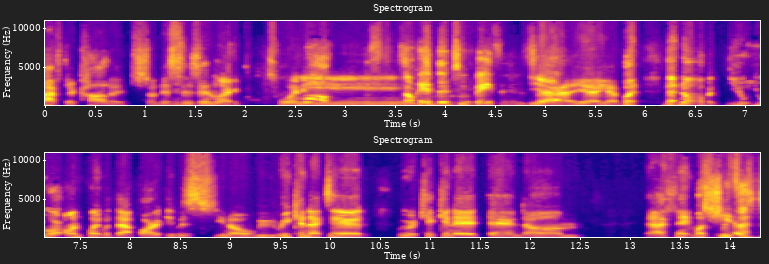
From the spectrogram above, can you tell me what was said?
after college. So this is in like 20 Okay, the two phases. Yeah, right? yeah, yeah. But that no, but you you are on point with that part. It was, you know, we reconnected, we were kicking it, and um I think what she We does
